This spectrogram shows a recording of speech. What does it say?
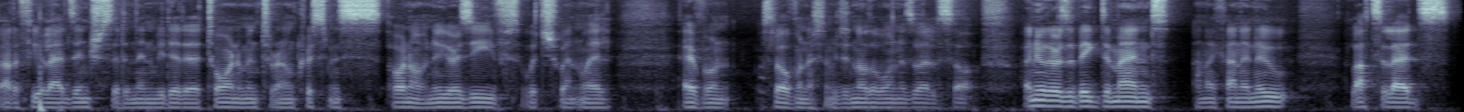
got a few lads interested and then we did a tournament around Christmas or no New Year's Eve which went well everyone was loving it? And we did another one as well. So I knew there was a big demand and I kind of knew lots of lads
